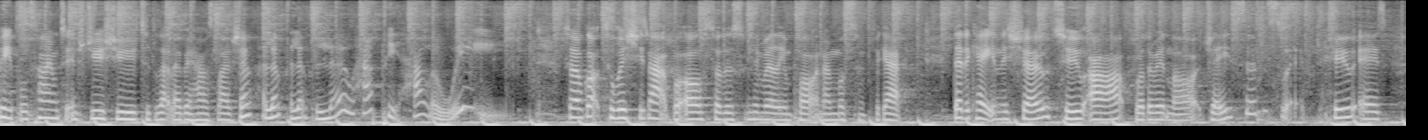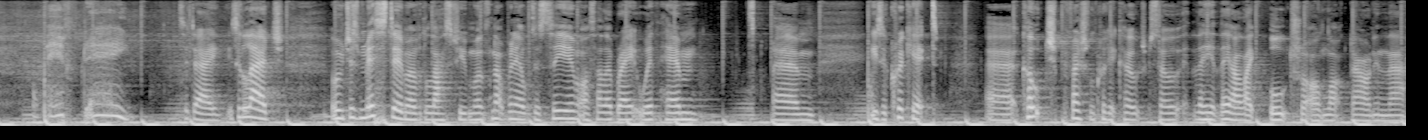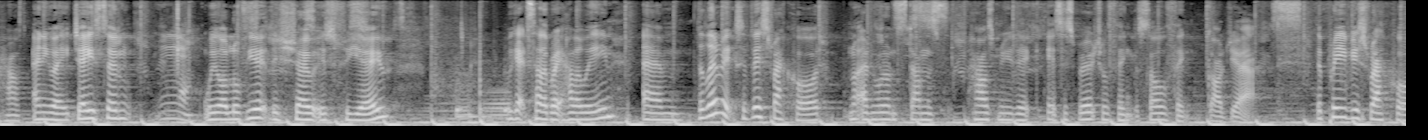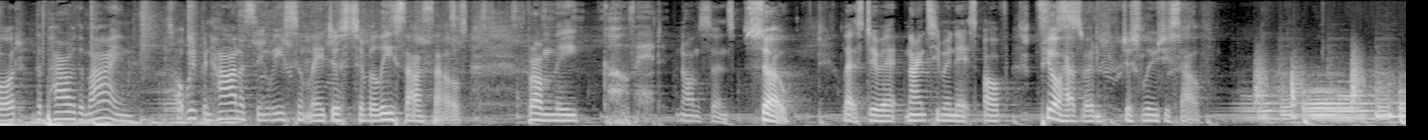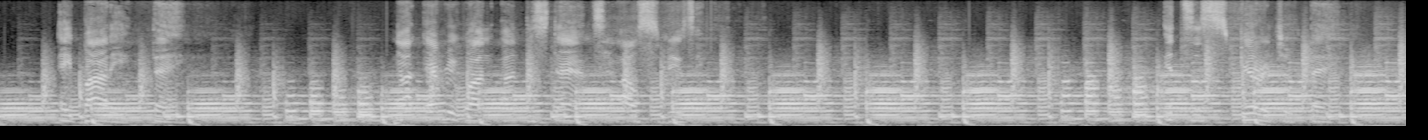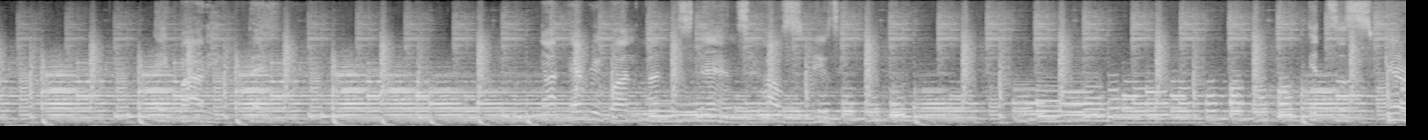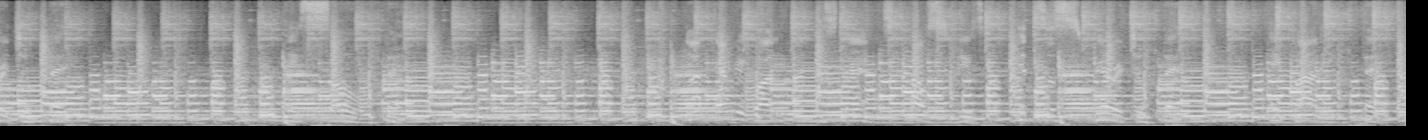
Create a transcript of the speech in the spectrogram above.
People, time to introduce you to the Let There Be House live show. Hello, hello, hello. Happy Halloween. So I've got to wish you that, but also there's something really important I mustn't forget. Dedicating this show to our brother-in-law, Jason Swift, who is 50 today. He's a ledge. We've just missed him over the last few months, not been able to see him or celebrate with him. Um, he's a cricket uh, coach, professional cricket coach. So they, they are like ultra on lockdown in their house. Anyway, Jason, we all love you. This show is for you. We get to celebrate Halloween. Um, the lyrics of this record, not everyone understands house music. It's a spiritual thing, a soul thing. God, yeah. The previous record, The Power of the Mind, it's what we've been harnessing recently just to release ourselves from the COVID nonsense. So, let's do it. 90 minutes of pure heaven. Just lose yourself. a body thing. Not everyone understands house music. Body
